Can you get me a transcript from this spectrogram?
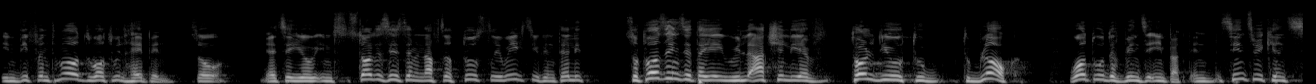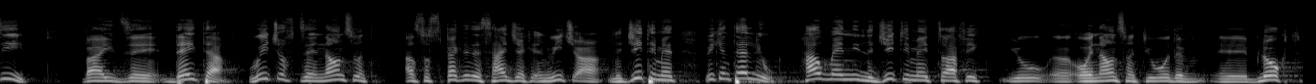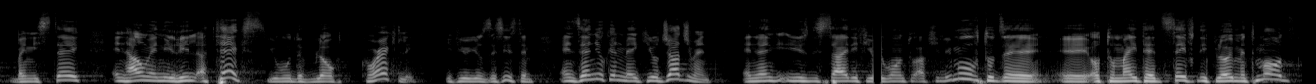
in different modes, what will happen. So let's say you install the system and after two, three weeks, you can tell it, supposing that I will actually have told you to, to block, what would have been the impact? And since we can see by the data which of the announcements are suspected as hijack and which are legitimate, we can tell you how many legitimate traffic you uh, or announcement you would have uh, blocked by mistake, and how many real attacks you would have blocked correctly if you use the system. And then you can make your judgment. And then you decide if you want to actually move to the uh, automated safe deployment modes,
